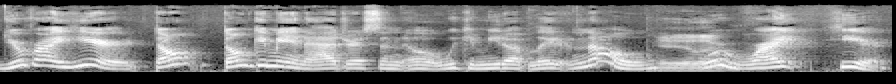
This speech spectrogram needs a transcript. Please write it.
you're right here. Don't don't give me an address and oh we can meet up later. No, Yeah, like- we're right here.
